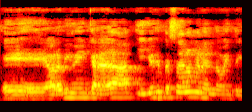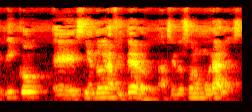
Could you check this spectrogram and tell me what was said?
eh, ahora viven en Canadá y ellos empezaron en el 90 y pico eh, siendo grafiteros, haciendo solo murales.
